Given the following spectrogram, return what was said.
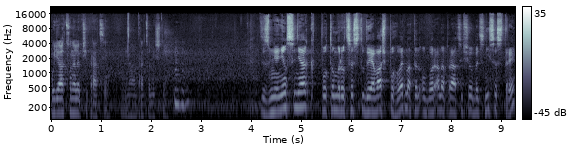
udělat co nejlepší práci na pracovišti. Mm-hmm. Změnil se nějak po tom roce studia váš pohled na ten obor a na práci všeobecní sestry?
